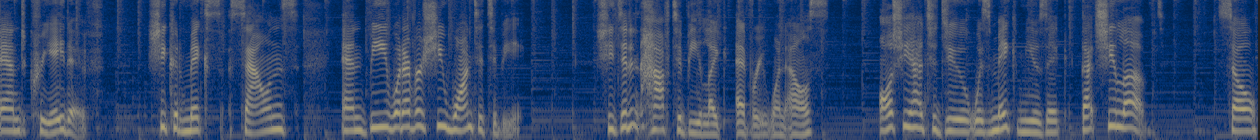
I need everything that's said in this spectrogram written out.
and creative. She could mix sounds and be whatever she wanted to be. She didn't have to be like everyone else. All she had to do was make music that she loved. So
